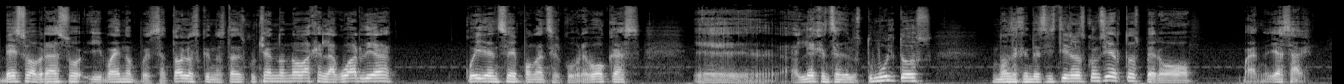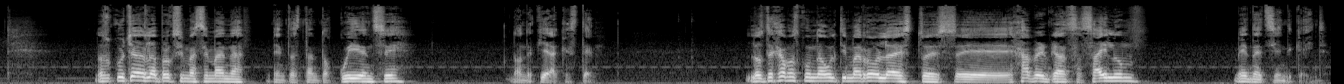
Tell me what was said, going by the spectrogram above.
beso, abrazo y bueno, pues a todos los que nos están escuchando, no bajen la guardia, cuídense, pónganse el cubrebocas, eh, aléjense de los tumultos, no dejen de asistir a los conciertos, pero bueno, ya saben. Nos escuchamos la próxima semana. Mientras tanto, cuídense donde quiera que estén. Los dejamos con una última rola. Esto es eh, Asylum, Midnight Syndicate.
